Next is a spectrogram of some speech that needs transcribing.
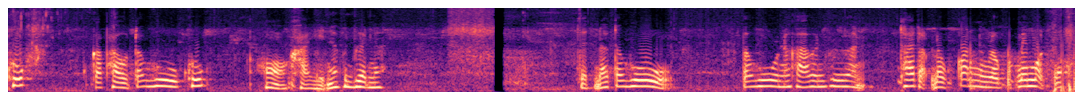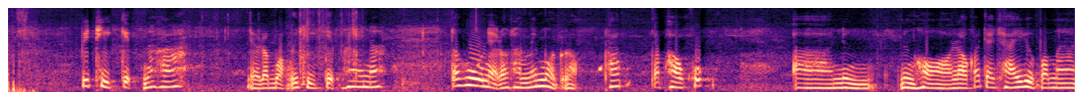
คลุกกะเพราเต้าหู้คลุกห่อไข่นะเพื่อนๆนะเสร็จแล้วเต้าหู้เต้าหู้นะคะเพื่อนๆถ้าเราก้อนหนึ่งเราไม่หมดเนี่ย วิธีเก็บนะคะ เดี๋ยวเราบอกวิธีเก็บให้นะเต้าหู้เนี่ยเราทำไม่หมดหรอกถ้ากะเพราคลุกอ่าหนึ่งหนึ่งห่อเราก็จะใช้อยู่ประมาณ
